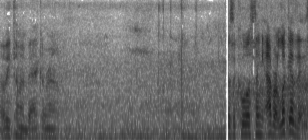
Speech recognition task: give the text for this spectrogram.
I'll be coming back around. This is the coolest thing ever. Look at this.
